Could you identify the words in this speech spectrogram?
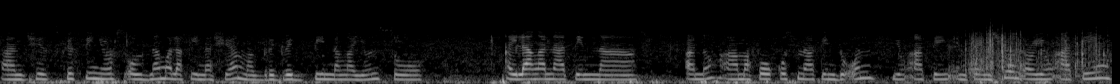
and she's 15 years old na, malaki na siya, mag-grade 10 na ngayon. So, kailangan natin na ano, ah, ma-focus natin doon yung ating intention or yung ating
